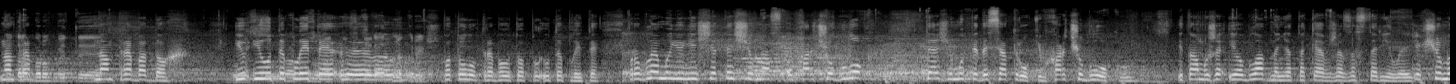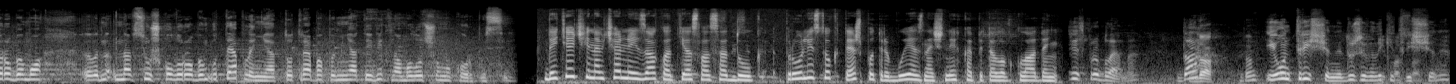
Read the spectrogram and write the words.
Нам треба робити- нам треба дах. І, і утеплити е, потолок треба утеплити. Проблемою є ще те, що в нас харчоблок теж йому 50 років харчоблоку. І там вже і обладнання таке вже застаріле. Якщо ми робимо е, на- всю школу робимо утеплення, то треба поміняти вікна в молодшому корпусі. Дитячий навчальний заклад Ясла Садок пролісок теж потребує значних капіталовкладень. Є проблема. Дах, да? і он тріщини, дуже великі тріщини.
